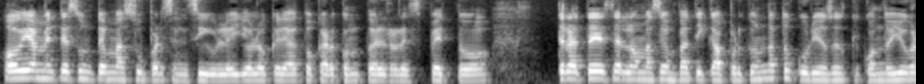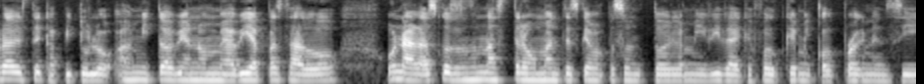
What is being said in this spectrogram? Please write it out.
Obviamente es un tema súper sensible, yo lo quería tocar con todo el respeto traté de ser lo más empática porque un dato curioso es que cuando yo grabé este capítulo a mí todavía no me había pasado una de las cosas más traumantes que me pasó en toda mi vida que fue el chemical pregnancy.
